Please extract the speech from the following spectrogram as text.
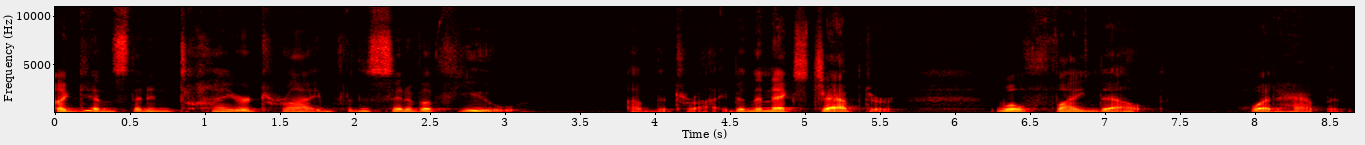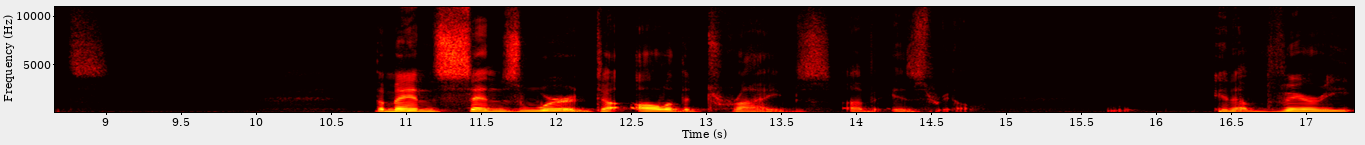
against an entire tribe for the sin of a few of the tribe. In the next chapter, we'll find out what happens. The man sends word to all of the tribes of Israel in a very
